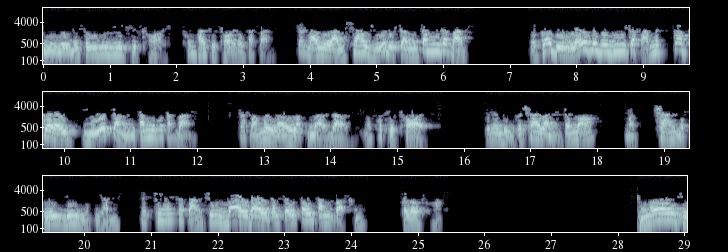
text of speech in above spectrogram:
Nhiều người nói tôi như thiệt thòi không phải thiệt thòi đâu các bạn. Các bạn làm sao rửa được trần tâm các bạn? Và có đường lối với vô vi, các bạn mới có cơ hội rửa trần tâm của các bạn. Các bạn mới lợi lập đời đời. Nó có thiệt thòi. Cho nên đừng có sai lầm trong đó, mà sai một ly đi một dặm, nó kéo các bạn xuống bao đời trong chỗ tối tâm và không có lối thoát. Mơ sự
